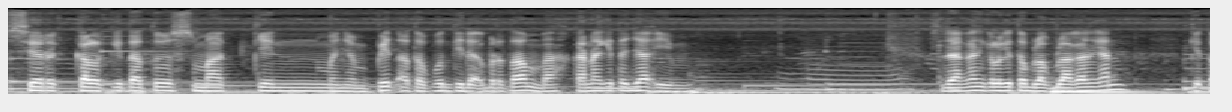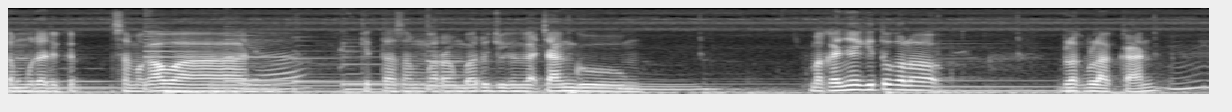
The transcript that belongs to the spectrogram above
circle kita tuh semakin menyempit ataupun tidak bertambah karena kita jaim. Hmm, Sedangkan kalau kita belak-belakan kan kita mudah deket sama kawan, iya. kita sama orang baru juga nggak canggung. Hmm, Makanya gitu kalau belak-belakan, hmm,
